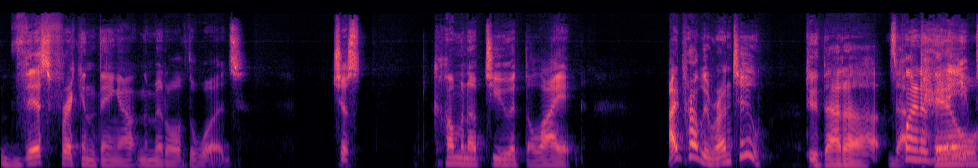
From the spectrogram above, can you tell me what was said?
this frickin' thing out in the middle of the woods just coming up to you at the light. I'd probably run too. Dude, that uh that Planet of the pale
